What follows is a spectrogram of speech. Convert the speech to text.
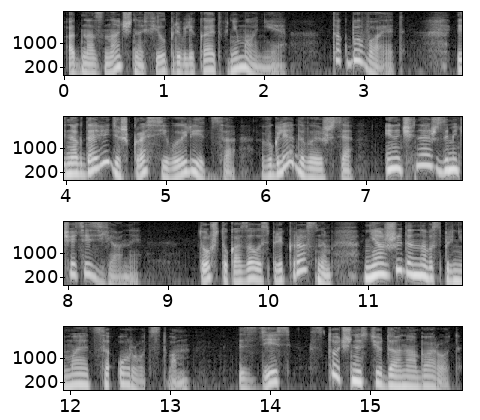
Однозначно Фил привлекает внимание. Так бывает. Иногда видишь красивые лица, вглядываешься и начинаешь замечать изъяны. То, что казалось прекрасным, неожиданно воспринимается уродством. Здесь с точностью да наоборот.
